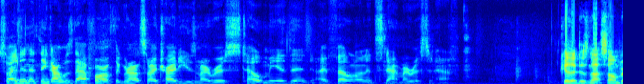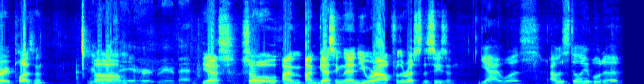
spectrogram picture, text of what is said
so I didn't think I was that far off the ground, so I tried to use my wrist to help me, and then I fell on it, snapped my wrist in half. Okay, that does not sound very pleasant. It um. It hurt very bad. Yes. So I'm I'm guessing then you were out for the rest of the season. Yeah, I was. I was still able to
